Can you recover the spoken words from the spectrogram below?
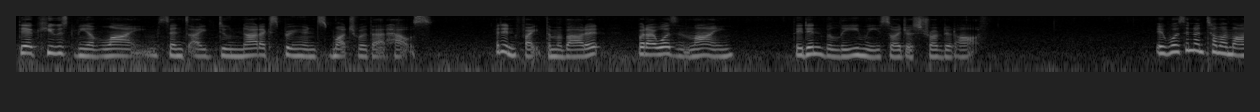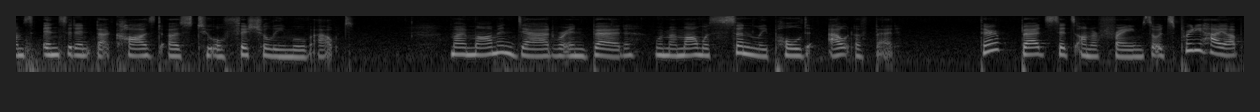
they accused me of lying, since I do not experience much with that house. I didn't fight them about it, but I wasn't lying. They didn't believe me, so I just shrugged it off. It wasn't until my mom's incident that caused us to officially move out. My mom and dad were in bed when my mom was suddenly pulled out of bed. Their bed sits on a frame, so it's pretty high up,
